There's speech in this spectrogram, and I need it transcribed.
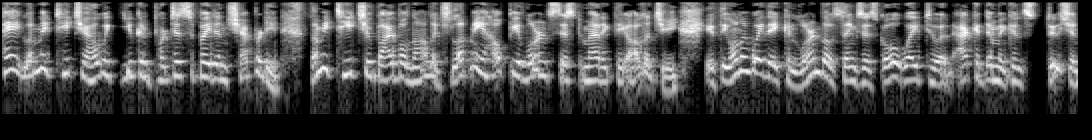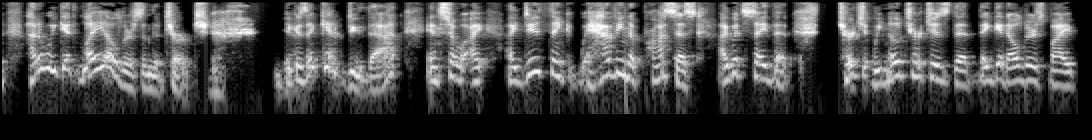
Hey, let me teach you how we, you can participate in shepherding. Let me teach you Bible knowledge. Let me help you learn systematic theology. If the only way they can learn those things is go away to an academic institution, how do we get lay elders in the church? Because they can't do that. And so I, I do think having a process, I would say that church, we know churches that they get elders by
